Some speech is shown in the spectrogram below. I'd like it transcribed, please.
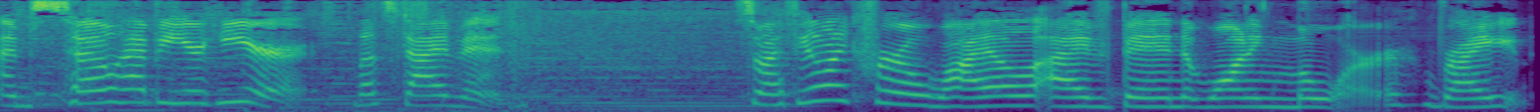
I'm so happy you're here. Let's dive in. So I feel like for a while I've been wanting more, right?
